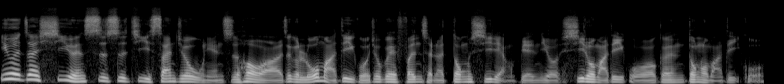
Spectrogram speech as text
因为在西元四世纪三九五年之后啊，这个罗马帝国就被分成了东西两边，有西罗马帝国跟东罗马帝国。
